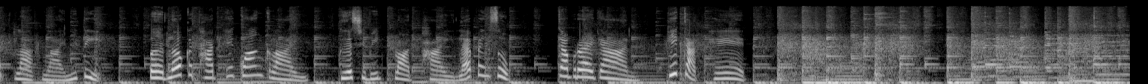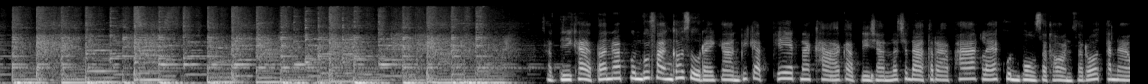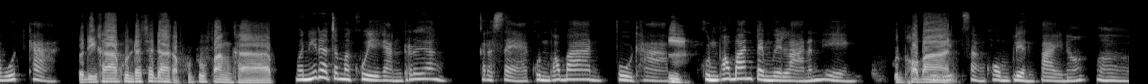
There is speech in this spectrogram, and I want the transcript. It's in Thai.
ศหลากหลายมิติ เปิดโลกทัศน์ให้กว้างไกล เพื่อชีวิตปลอดภัยและเป็นสุข กับรายการพิกัดเพศสวัสดีค่ะ ต้อนรับคุณผู้ฟังเข้าสู่รายการพิกัดเพศนะคะ กับดิฉันรัชดาธราภาค และคุณพงศธรสโรธนาวุฒิค่ะ สวัสดีครับ คุณรัชดากับคุณผู้ฟังครับ วันนี้เราจะมาคุยกันเรื่อง กระแสคุณพ่อบ้านฟูลไทม์อืมคุณพ่อบ้านเต็มเวลานั่นเอง คุณพ่อบ้าชีนวิตสังคมเปลี่ยนไปเนาะเออ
